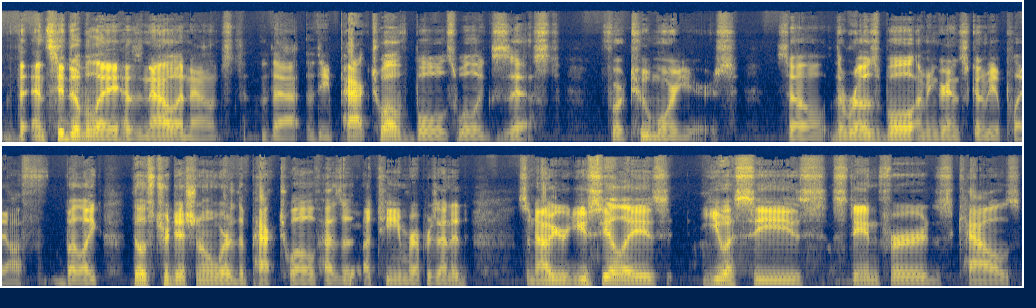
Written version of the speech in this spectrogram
The NCAA has now announced that the Pac 12 Bowls will exist for two more years. So, the Rose Bowl, I mean, granted, it's going to be a playoff, but like those traditional where the Pac 12 has a, a team represented. So now your UCLA's, USC's, Stanford's, Cal's,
